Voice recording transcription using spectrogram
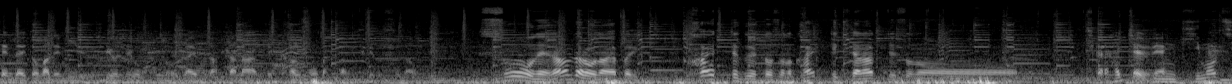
仙台とかで見る両地獄のライブだったなって感想だったんですけど素直に。そうねなんだろうなやっぱり帰ってくるとその帰ってきたなってその力入っちゃうよね、うん、気持ち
